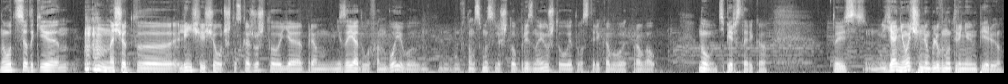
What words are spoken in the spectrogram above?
Но вот все-таки насчет э, Линча еще вот что скажу, что я прям не заядлый фанбой его, в том смысле, что признаю, что у этого старика бывает провал. Ну, теперь старика. То есть я не очень люблю внутреннюю империю.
